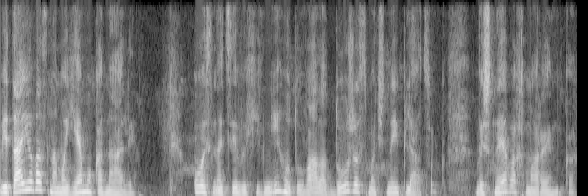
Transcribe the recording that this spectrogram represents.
Вітаю вас на моєму каналі. Ось на ці вихідні готувала дуже смачний пляцок вишнева хмаринка.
